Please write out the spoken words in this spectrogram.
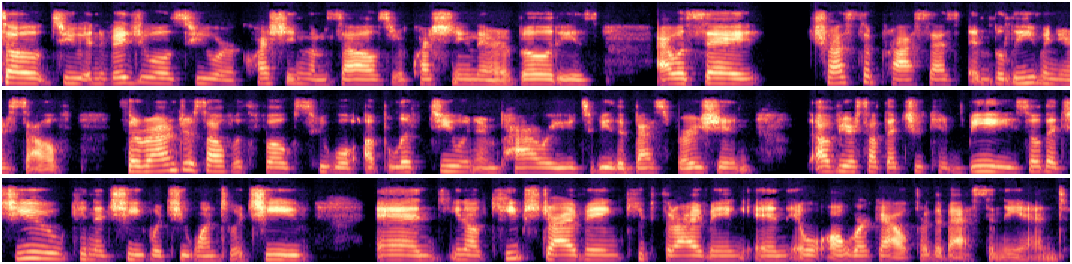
So, to individuals who are questioning themselves or questioning their abilities, I would say trust the process and believe in yourself. Surround yourself with folks who will uplift you and empower you to be the best version of yourself that you can be so that you can achieve what you want to achieve. And you know keep striving keep thriving and it will all work out for the best in the end.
